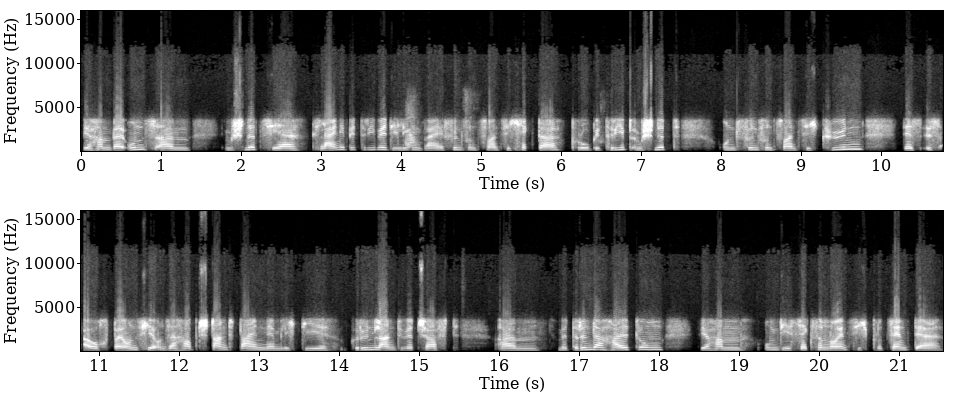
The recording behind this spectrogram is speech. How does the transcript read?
Wir haben bei uns ähm, im Schnitt sehr kleine Betriebe, die liegen bei 25 Hektar pro Betrieb im Schnitt und 25 Kühen. Das ist auch bei uns hier unser Hauptstandbein, nämlich die Grünlandwirtschaft ähm, mit Rinderhaltung. Wir haben um die 96 Prozent der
